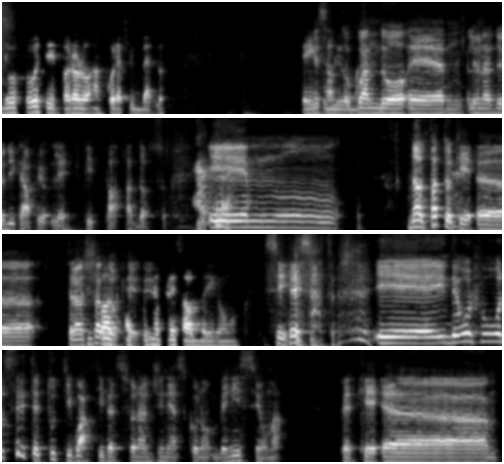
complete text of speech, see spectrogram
The Wolf of Wall Street è ruolo ancora più bello esatto, quando eh, Leonardo DiCaprio le pippa addosso. E, ehm, no, il fatto è che, eh, tralasciando che... sempre sobri comunque. Sì, esatto. E in The Wolf of Wall Street tutti quanti i personaggi ne escono benissimo, ma perché eh,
